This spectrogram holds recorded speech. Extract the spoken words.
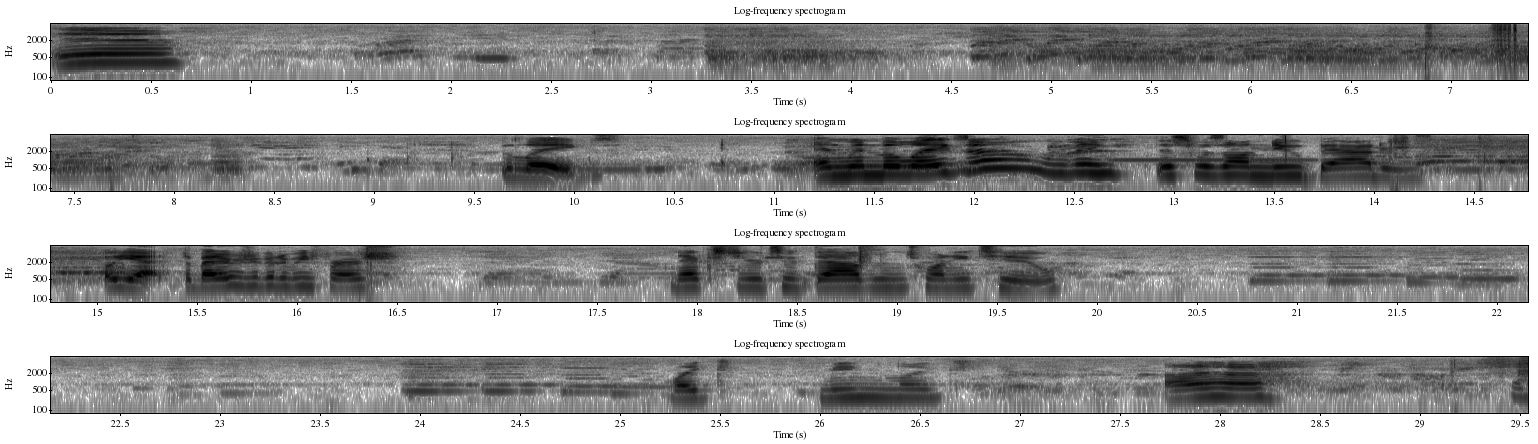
Yeah. The legs. And when the legs are moving, this was on new batteries. Oh yeah, the batteries are going to be fresh next year, 2022. Like, mean, like, I have,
